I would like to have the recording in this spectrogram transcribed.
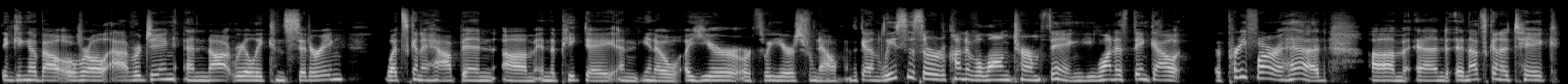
thinking about overall averaging and not really considering what's going to happen um, in the peak day and you know a year or three years from now. And again leases are kind of a long term thing. You want to think out pretty far ahead um, and and that's going to take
